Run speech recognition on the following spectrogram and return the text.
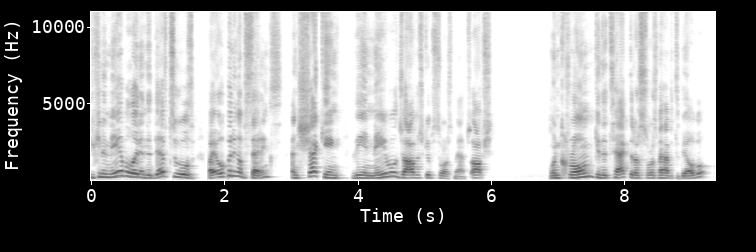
you can enable it in the DevTools by opening up settings and checking the Enable JavaScript Source Maps option. When Chrome can detect that a source map is available,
